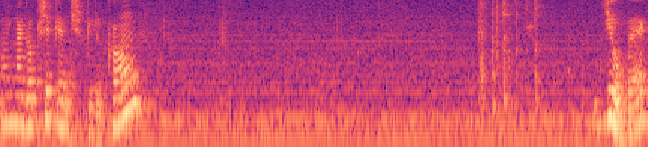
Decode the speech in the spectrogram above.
Można go przypiąć szpilką. Dziubek.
